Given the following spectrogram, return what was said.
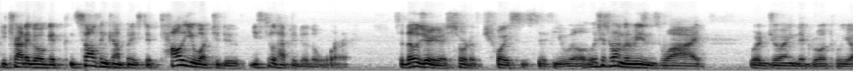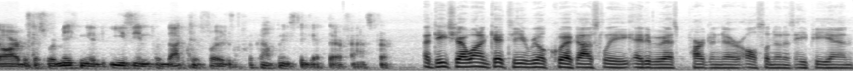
you try to go get consulting companies to tell you what to do. You still have to do the work. So those are your sort of choices, if you will, which is one of the reasons why we're enjoying the growth we are because we're making it easy and productive for, for companies to get there faster. Aditya, I want to get to you real quick. Obviously, AWS partner there, also known as APN.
